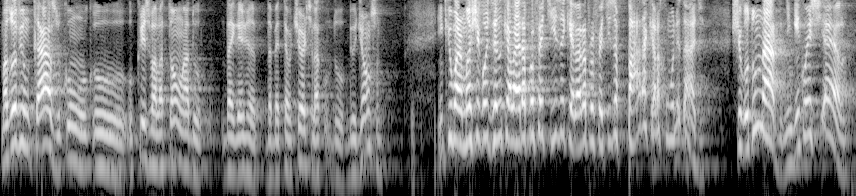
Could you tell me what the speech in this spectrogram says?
Mas houve um caso com o, o, o Chris Valaton, lá do, da igreja da Bethel Church, lá do Bill Johnson, em que uma irmã chegou dizendo que ela era profetisa que ela era profetisa para aquela comunidade. Chegou do nada, ninguém conhecia ela.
